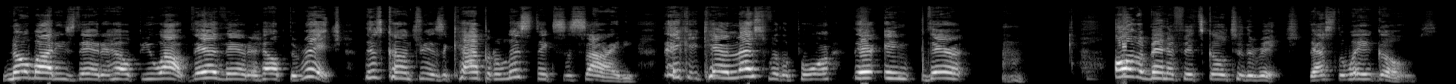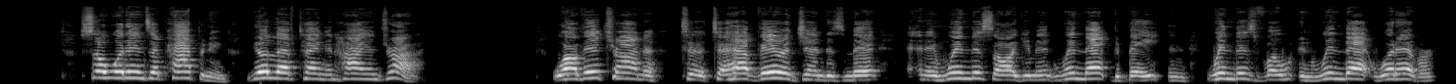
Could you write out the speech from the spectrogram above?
nobody's there to help you out. They're there to help the rich. This country is a capitalistic society. They can care less for the poor. They're in they're all the benefits go to the rich. That's the way it goes. So what ends up happening? You're left hanging high and dry. While they're trying to, to, to have their agendas met and, and win this argument, win that debate, and win this vote, and win that whatever,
